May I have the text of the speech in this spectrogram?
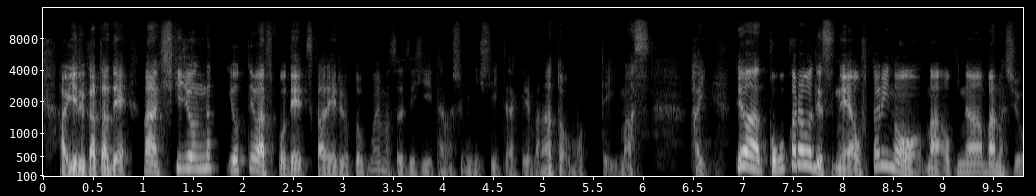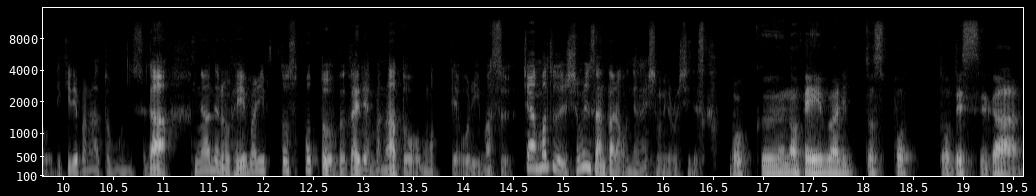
あげる方で、まあ、式場によってはそこで使えると思いますので、ぜひ楽しみにしていただければなと思っています。はい。では、ここからはですね、お二人の、まあ、沖縄話をできればなと思うんですが、沖縄でのフェイバリットスポットを伺えればなと思っております。じゃあ、まず、下地さんからお願いしてもよろしいですか？僕のフェイバリットスポットトですが、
